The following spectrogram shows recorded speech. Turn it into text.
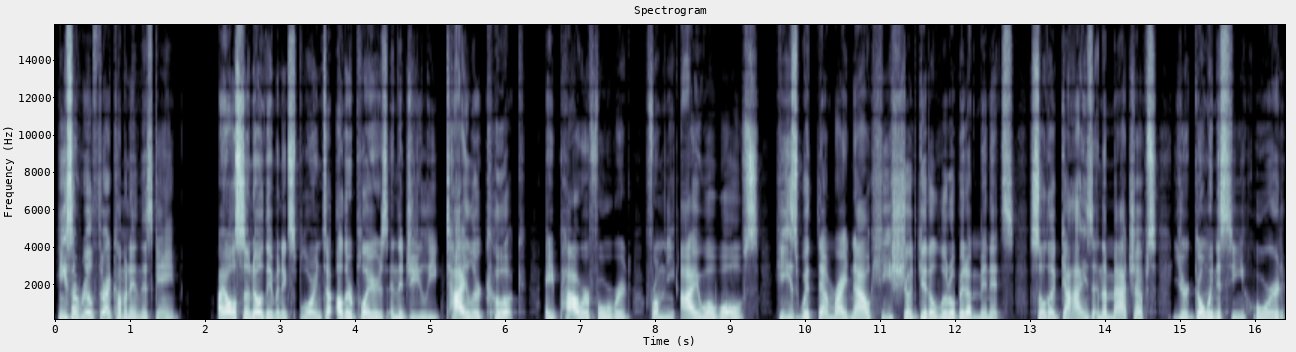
he's a real threat coming in this game. I also know they've been exploring to other players in the G League. Tyler Cook, a power forward from the Iowa Wolves, He's with them right now. He should get a little bit of minutes. So the guys and the matchups you're going to see Hoard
